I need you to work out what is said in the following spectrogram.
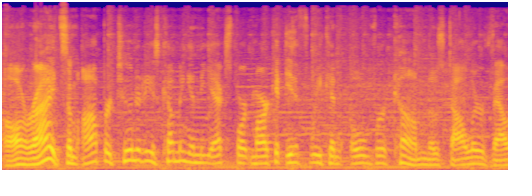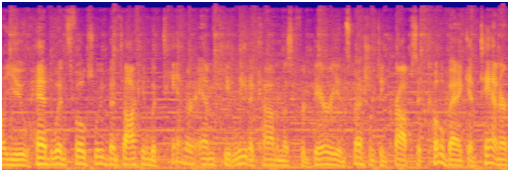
All right, some opportunities coming in the export market if we can overcome those dollar value headwinds. Folks, we've been talking with Tanner Ehmke, lead economist for dairy and specialty crops at CoBank. And Tanner,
